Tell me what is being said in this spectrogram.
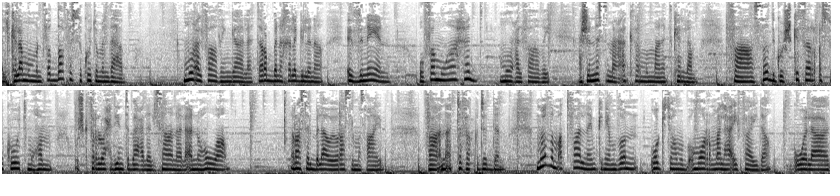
الكلام من فضة فالسكوت من ذهب. مو على الفاضي انقالت. ربنا خلق لنا اثنين وفم واحد مو على الفاضي عشان نسمع أكثر مما نتكلم. فصدق وش كثر السكوت مهم وش كثر الواحد ينتبه على لسانه لأنه هو راس البلاوي وراس المصايب. فأنا أتفق جدا. معظم أطفالنا يمكن يمضون وقتهم بأمور ما لها أي فايدة ولا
